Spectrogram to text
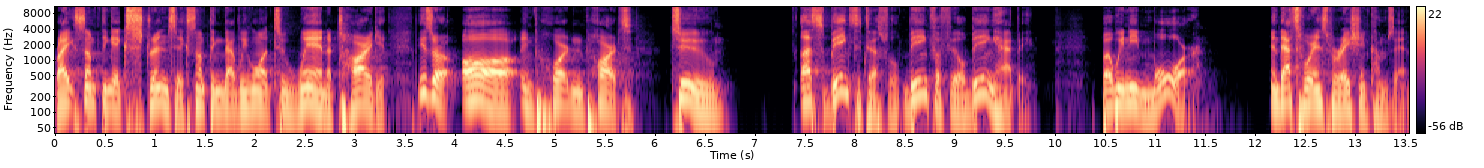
right? Something extrinsic, something that we want to win, a target. These are all important parts to us being successful, being fulfilled, being happy. But we need more. And that's where inspiration comes in.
